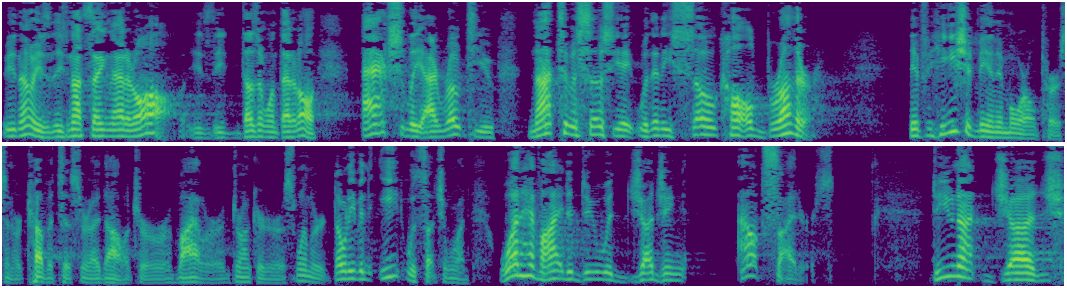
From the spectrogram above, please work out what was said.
You know, he's, he's not saying that at all. He's, he doesn't want that at all. Actually, I wrote to you not to associate with any so-called brother if he should be an immoral person or covetous or an idolater or a viler or a drunkard or a swindler, don't even eat with such a one. What have I to do with judging outsiders? Do you not judge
